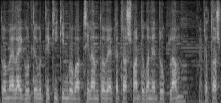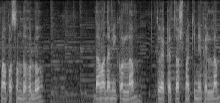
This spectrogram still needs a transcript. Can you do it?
তো মেলায় ঘুরতে ঘুরতে কি কিনবো ভাবছিলাম, তবে একটা চশমার দোকানে ঢুকলাম। একটা চশমা পছন্দ হলো, দামাদামি করলাম, তো একটা চশমা কিনে ফেললাম।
